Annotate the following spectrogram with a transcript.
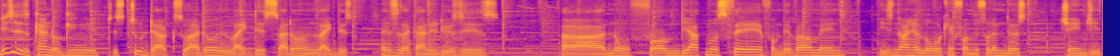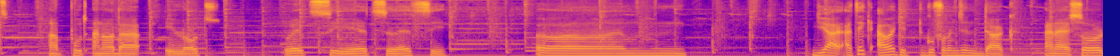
This is kind of giving it, it's too dark, so I don't really like this. I don't really like this. Instead, I can reduce this. Uh, no, from the atmosphere, from the environment, it's not hello working for me. So let me just change it and put another a LUT Let's see, let's see, let's see. Um, yeah, I think I wanted to go for something dark, and I saw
